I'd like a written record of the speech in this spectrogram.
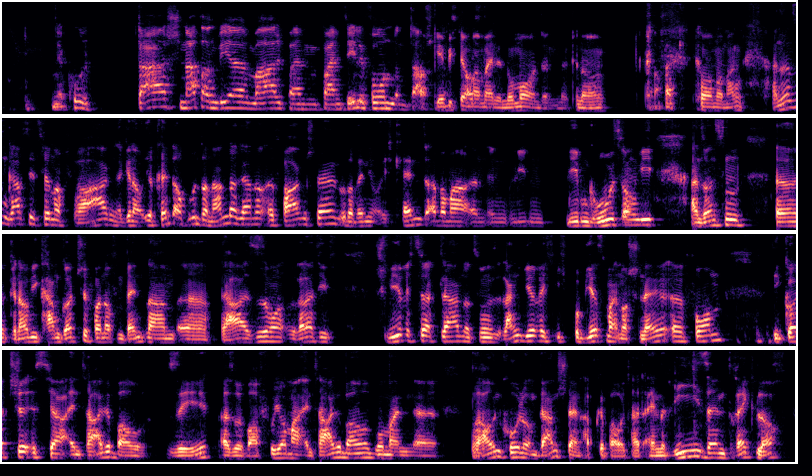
Ja, cool. Da schnattern wir mal beim, beim Telefon und da gebe ich dir mal meine Nummer und dann, genau. Kann man mal machen. Ansonsten gab es jetzt hier noch Fragen. Genau, ihr könnt auch untereinander gerne äh, Fragen stellen oder wenn ihr euch kennt, einfach mal einen, einen lieben, lieben Gruß irgendwie. Ansonsten, äh, genau wie kam Gotche von auf dem Bandnamen, äh, ja, es ist immer relativ schwierig zu erklären, beziehungsweise langwierig. Ich probiere es mal in der Schnellform. Die Gotche ist ja ein Tagebausee, also war früher mal ein Tagebau, wo man äh, Braunkohle und Bernstein abgebaut hat. Ein riesen Dreckloch.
